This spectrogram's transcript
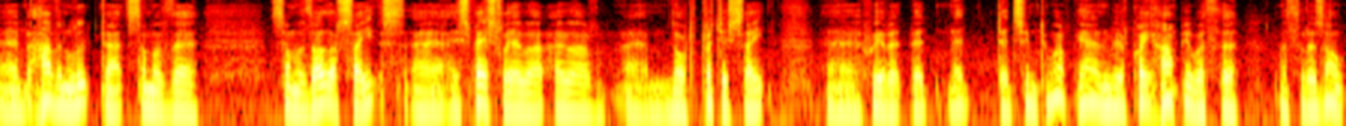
uh, but having looked at some of the some of the other sites, uh, especially our, our um, North British site, uh, where it, it, it, did seem to work, yeah, and we were quite happy with the with the result.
